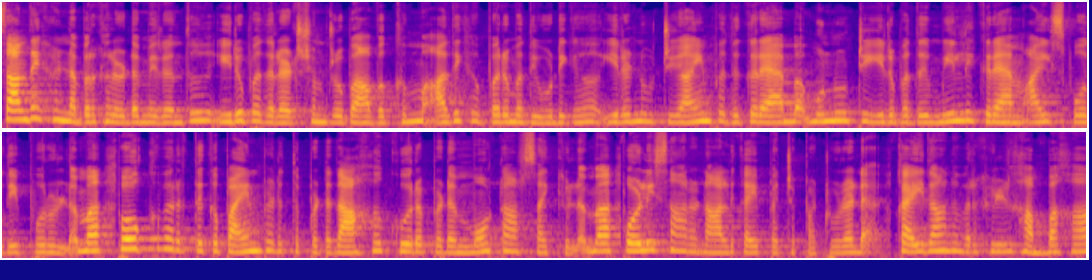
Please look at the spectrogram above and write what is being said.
சந்தேக நபர்களிடமிருந்து இருபது லட்சம் ரூபாவுக்கும் அதிக பெறுமதியுடைய இருநூற்றி ஐம்பது கிராம் முன்னூற்றி இருபது மில்லி கிராம் ஐஸ் போதைப் பொருளும் போக்குவரத்துக்கு பயன்படுத்தப்பட்டதாக கூறப்படும் மோட்டார் சைக்கிளும் போலீசாரினால் கைப்பற்றப்பட்டுள்ளன. கைதானவர்கள் ஹம்பகா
